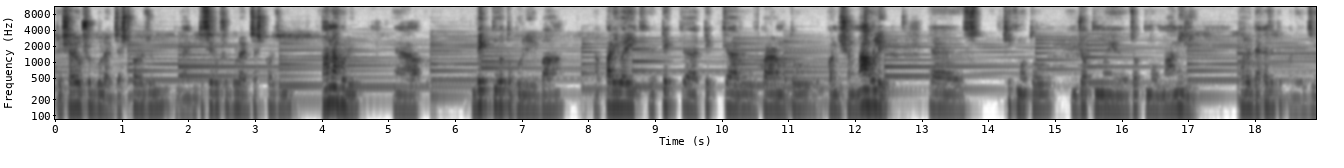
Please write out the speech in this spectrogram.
প্রেশারের ওষুধগুলো অ্যাডজাস্ট করার জন্য ডায়াবেটিসের ওষুধগুলো অ্যাডজাস্ট করার জন্য। তা না হলে ব্যক্তিগত ভুলে বা পারিবারিক টেক টেক কেয়ার করার মতো কন্ডিশন না হলে ঠিক মতো যত্ন যত্ন না নিলে, তাহলে দেখা যেতে পারে যে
